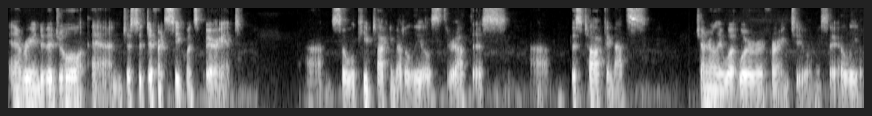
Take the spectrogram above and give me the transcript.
in every individual and just a different sequence variant. Um, so we'll keep talking about alleles throughout this, um, this talk, and that's generally what we're referring to when we say allele.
